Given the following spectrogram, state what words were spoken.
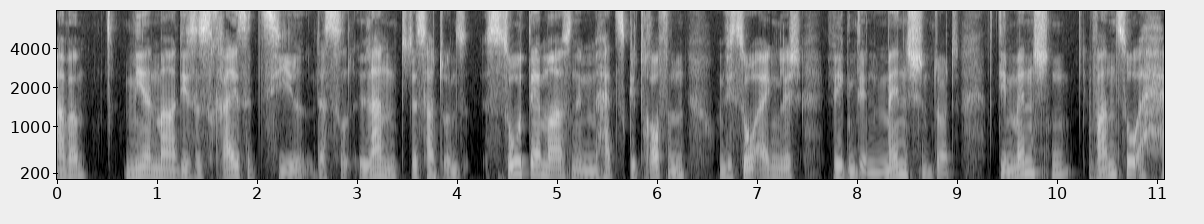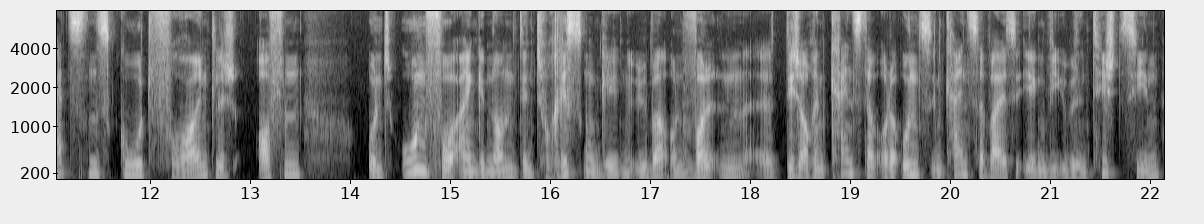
Aber Myanmar, dieses Reiseziel, das Land, das hat uns so dermaßen im Herz getroffen. Und wieso eigentlich? Wegen den Menschen dort. Die Menschen waren so herzensgut, freundlich, offen und unvoreingenommen den Touristen gegenüber und wollten äh, dich auch in keinster oder uns in keinster Weise irgendwie über den Tisch ziehen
